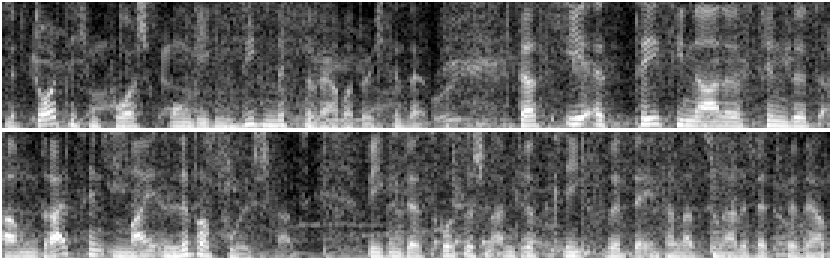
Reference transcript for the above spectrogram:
mit deutlichem Vorsprung gegen sieben Mitbewerber durchgesetzt. Das ESC-Finale findet am 13. Mai in Liverpool statt. Wegen des russischen Angriffskriegs wird der internationale Wettbewerb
